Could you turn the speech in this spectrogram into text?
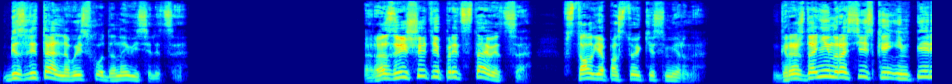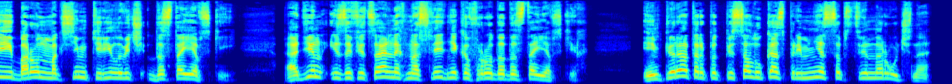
без летального исхода на виселице. «Разрешите представиться!» — встал я по стойке смирно. «Гражданин Российской империи барон Максим Кириллович Достоевский, один из официальных наследников рода Достоевских. Император подписал указ при мне собственноручно,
